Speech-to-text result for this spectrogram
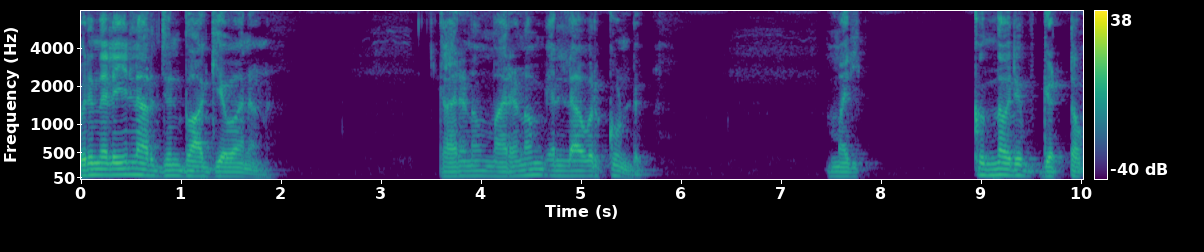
ഒരു നിലയിൽ അർജുൻ ഭാഗ്യവാനാണ്. കാരണം മരണം എല്ലാവർക്കും ഉണ്ട്. മരിക്കുന്ന ഒരു ഘട്ടം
